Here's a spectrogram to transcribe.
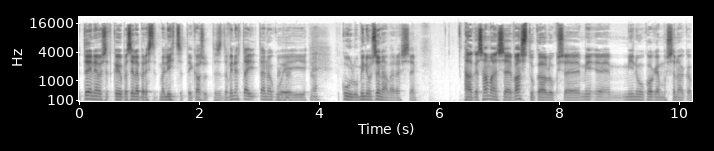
tõenäoliselt ka juba sellepärast, et ma lihtsalt ei kasuta seda või noh, ta ei, ta nagu mm -hmm. ei kuulu minu sõnavarasse. aga samas eh, vastukaaluks eh, mi, eh, minu kogemus sõnaga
